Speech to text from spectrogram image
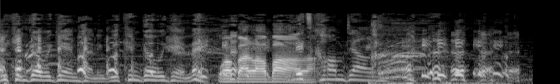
We can go again, honey. We can go again. Let's calm down.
